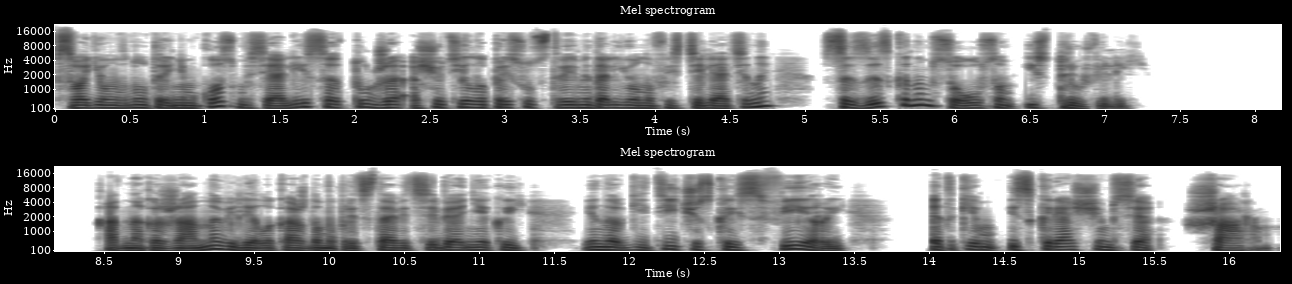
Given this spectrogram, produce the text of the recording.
В своем внутреннем космосе Алиса тут же ощутила присутствие медальонов из телятины с изысканным соусом из трюфелей. Однако Жанна велела каждому представить себя некой энергетической сферой, этаким искрящимся шаром.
